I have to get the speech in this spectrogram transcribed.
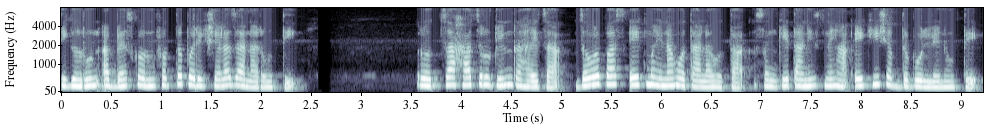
ती घरून अभ्यास करून फक्त परीक्षेला जाणार होती. रोजचा हाच रुटीन राहायचा. जवळपास एक महिना होत आला होता. संकेत आणि स्नेहा एकही शब्द बोलले नव्हते.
